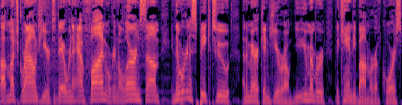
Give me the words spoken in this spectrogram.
uh, much ground here today. We're going to have fun. We're going to learn some. And then we're going to speak to an American hero. You, you remember the Candy Bomber, of course.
